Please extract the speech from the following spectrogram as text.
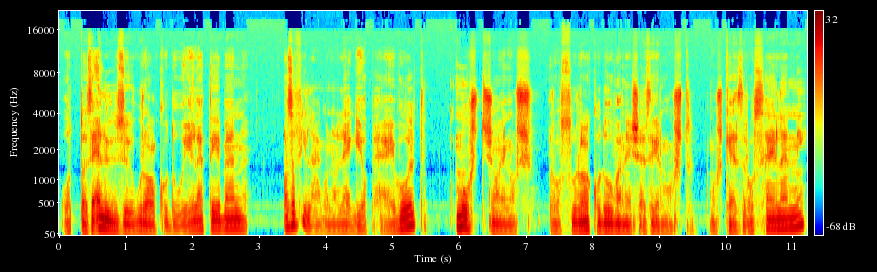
ott az előző uralkodó életében az a világon a legjobb hely volt. Most sajnos rossz uralkodó van, és ezért most, most kezd rossz hely lenni.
